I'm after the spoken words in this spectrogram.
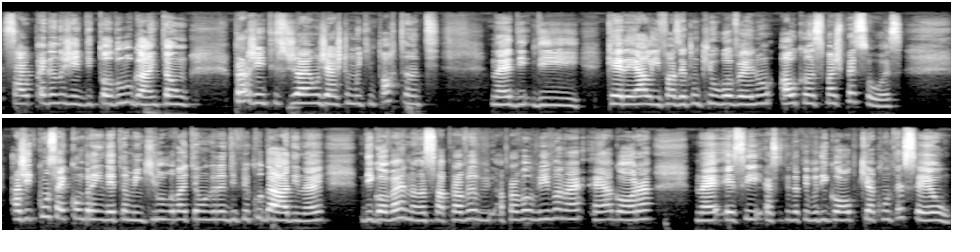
saiu pegando gente de todo lugar. Então, pra gente isso já é um gesto muito importante, né? De, de querer ali fazer com que o governo alcance mais pessoas a gente consegue compreender também que Lula vai ter uma grande dificuldade, né, de governança. A prova, a prova viva, né, é agora, né, esse, essa tentativa de golpe que aconteceu.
